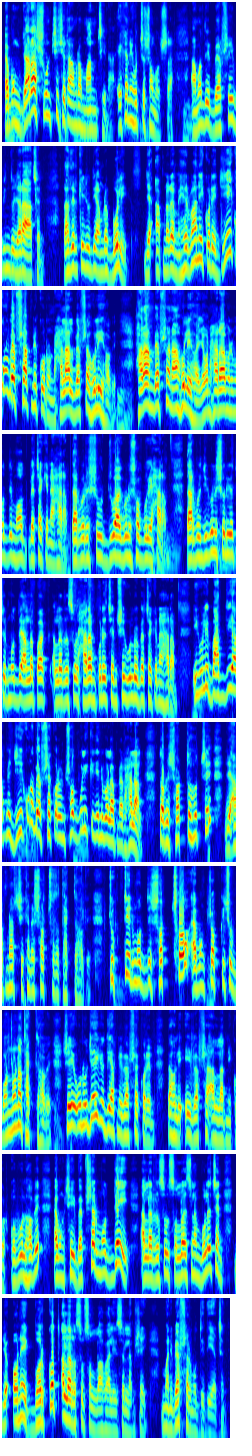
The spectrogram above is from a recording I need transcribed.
এবং যারা শুনছি সেটা আমরা মানছি না। এখানে হচ্ছে সমস্যা। আমাদের ব্যবসায়ী বিন্দু যারা আছেন তাদেরকে যদি আমরা বলি যে আপনারা মেহরবানি করে যে কোনো ব্যবসা আপনি করুন হালাল ব্যবসা হলেই হবে। হারাম ব্যবসা না হলে হয়। যেমন হারামের মধ্যে মদ বেচা কেনা হারাম তারপরে সুদ জুয়াগুলো সবগুলি হারাম। তারপরে যেগুলি শরীয়তের মধ্যে আল্লাহ পাক আল্লাহ রসুল হারাম করেছেন সেগুলোর বেচা কেনা হারাম। এগুলি বাদ দিয়ে আপনি যে কোনো ব্যবসা করেন সবগুলিকে জেনে বলে আপনার হালাল। তবে শর্ত হচ্ছে যে আপনার সেখানে স্বচ্ছতা থাকতে হবে। চুক্তির মধ্যে স্বচ্ছ এবং সব কিছুর বর্ণনা থাকতে হবে। সেই অনুযায়ী যদি আপনি ব্যবসা করেন তাহলে এই ব্যবসা আল্লাহর নিকট কবুল হবে এবং সেই ব্যবসার মধ্যেই আল্লাহ রসুল সাল্লাহ ইসলাম বলেছেন যে অনেক বরকত আল্লাহ রসুল সাল্লাহ আলি সাল্লাম সেই মানে ব্যবসার মধ্যে দিয়েছেন।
